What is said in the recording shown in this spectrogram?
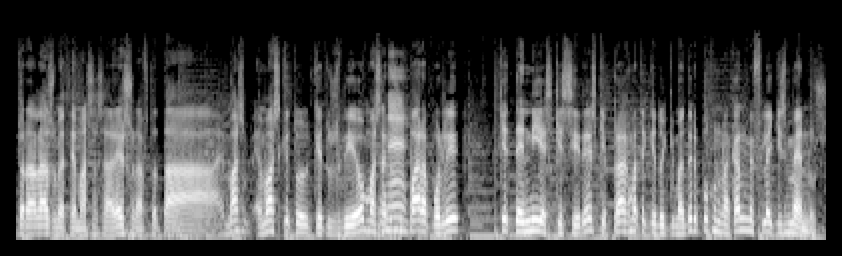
Τώρα αλλάζουμε θέμα. Σας αρέσουν αυτά τα. Εμάς, εμάς και, το, και τους δύο μας αρέσουν Ναι. πάρα πολύ και ταινίες και σειρές και πράγματα και ντοκιμαντέρ που έχουν να κάνουν με φυλακισμένους.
